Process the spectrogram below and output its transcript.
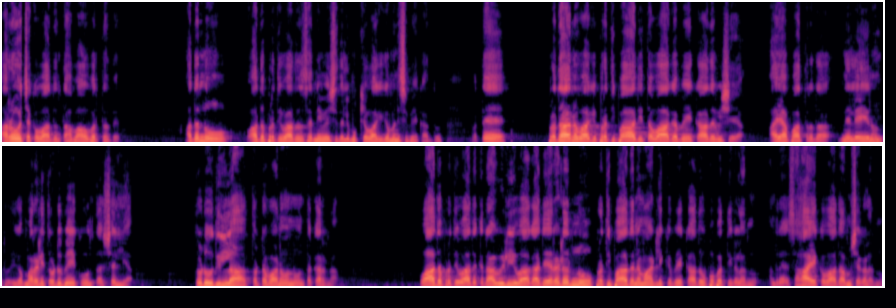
ಅರೋಚಕವಾದಂತಹ ಭಾವ ಬರ್ತದೆ. ಅದನ್ನು ವಾದ ಪ್ರತಿವಾದದ ಸನ್ನಿವೇಶದಲ್ಲಿ ಮುಖ್ಯವಾಗಿ ಗಮನಿಸಬೇಕಾದ್ದು, ಮತ್ತು ಪ್ರಧಾನವಾಗಿ ಪ್ರತಿಪಾದಿತವಾಗಬೇಕಾದ ವಿಷಯ. ಆಯಾ ಪಾತ್ರದ ನೆಲೆ ಏನುಂಟು? ಈಗ ಮರಳಿ ತೊಡಬೇಕು ಅಂತ ಶಲ್ಯ. ತೊಡುವುದಿಲ್ಲ ತೊಟ್ಟಬಾಣವನ್ನು ಅಂತ ಕರ್ಣ. ವಾದ ಪ್ರತಿವಾದಕ್ಕೆ ನಾವು ಇಳಿಯುವಾಗ ಅದೆರಡನ್ನೂ ಪ್ರತಿಪಾದನೆ ಮಾಡಲಿಕ್ಕೆ ಬೇಕಾದ ಉಪಪತ್ತಿಗಳನ್ನು, ಅಂದರೆ ಸಹಾಯಕವಾದ ಅಂಶಗಳನ್ನು,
